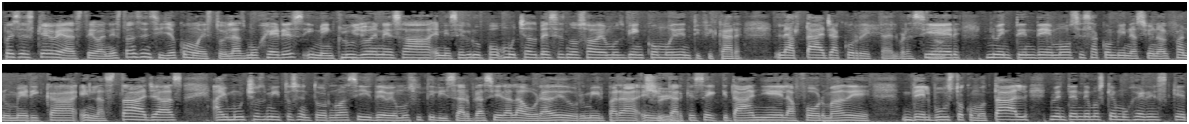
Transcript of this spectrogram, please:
Pues es que vea, Esteban, es tan sencillo como esto. Las mujeres, y me incluyo en esa, en ese grupo, muchas veces no sabemos bien cómo identificar la talla correcta del brasier, no, entendemos esa combinación alfanumérica en las tallas. Hay muchos mitos en torno a si debemos utilizar brasier a la hora de dormir para evitar Sí. que se dañe la forma de, del busto como tal. No entendemos que hay mujeres que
